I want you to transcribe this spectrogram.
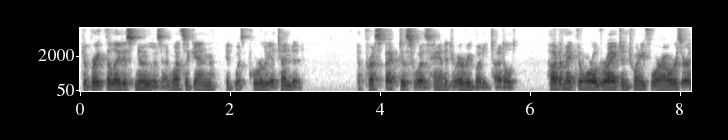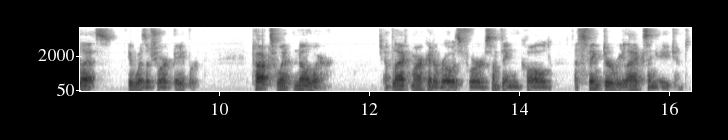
to break the latest news, and once again it was poorly attended. A prospectus was handed to everybody titled, How to Make the World Right in 24 Hours or Less. It was a short paper. Talks went nowhere. A black market arose for something called a sphincter relaxing agent.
